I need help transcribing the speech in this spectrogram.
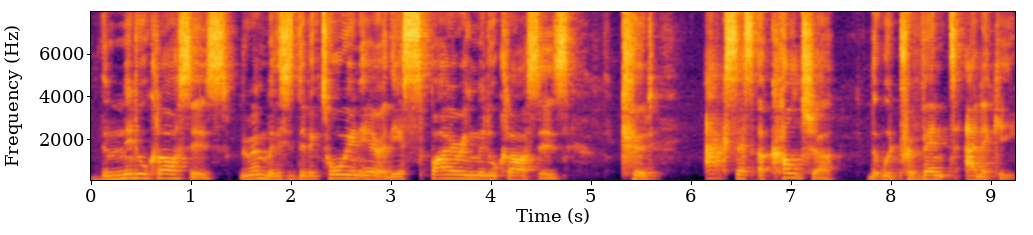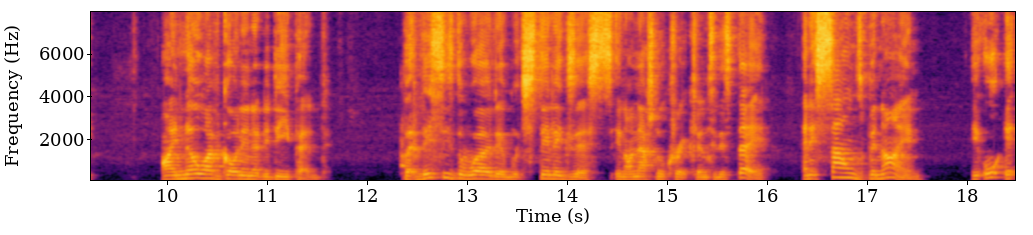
the middle classes, remember, this is the Victorian era, the aspiring middle classes could access a culture that would prevent anarchy. I know I've gone in at the deep end, but this is the wording which still exists in our national curriculum to this day. And it sounds benign. It, it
